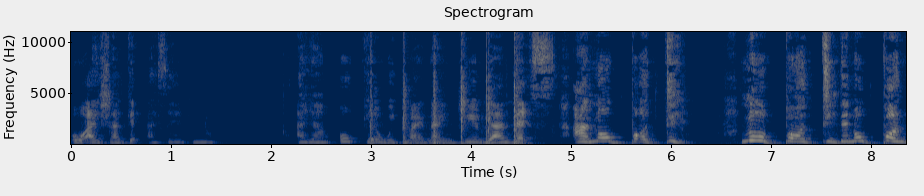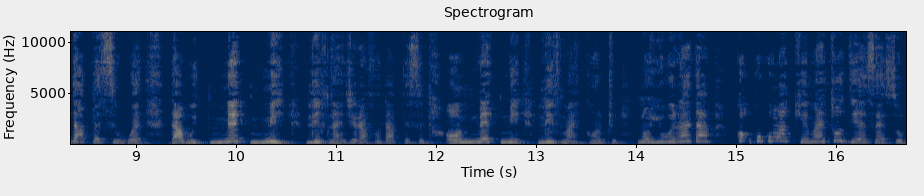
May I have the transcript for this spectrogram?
Oh i shall get i said no. I am okay with my nigerianness. And nobody nobody they no born that person well that would make me leave nigeria for that person or make me leave my country. No you will rather kukuma kill me i told dss so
